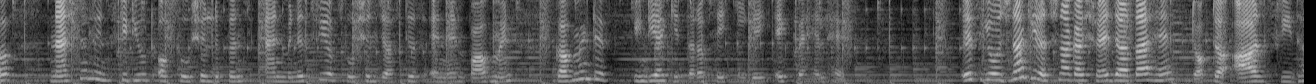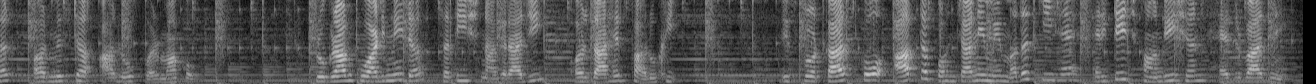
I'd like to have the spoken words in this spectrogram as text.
Anubhav national institute of social defence and ministry of social justice and empowerment government of India की तरफ़ से की गई एक पहल है। इस योजना की रचना का श्रेय जाता है डॉक्टर आर श्रीधर और मिस्टर आलोक वर्मा को। प्रोग्राम कोऑर्डिनेटर सतीश नागराजी और जाहिद फारूकी। इस ब्रॉडकास्ट को आप तक पहुँचाने में मदद की है हेरिटेज फाउंडेशन हैदराबाद ने।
